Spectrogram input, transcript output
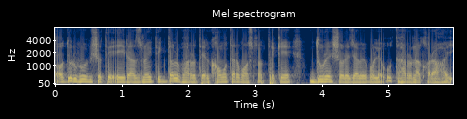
অদূর ভবিষ্যতে এই রাজনৈতিক দল ভারতের ক্ষমতার মসনদ থেকে দূরে সরে যাবে বলেও ধারণা করা হয়।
